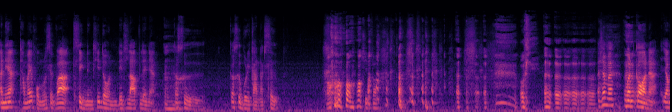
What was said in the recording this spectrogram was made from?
อันเนี้ยทำให้ผมรู้สึกว่าสิ่งหนึ่งที่โดนดิสลอฟเลยเนี่ยอือฮึก็คือ ก็คือบริการนักสืบอ๋อคิดว่าโอเคเออเออเออเออเออเออใช่ไหมวันก่อนอะยัง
